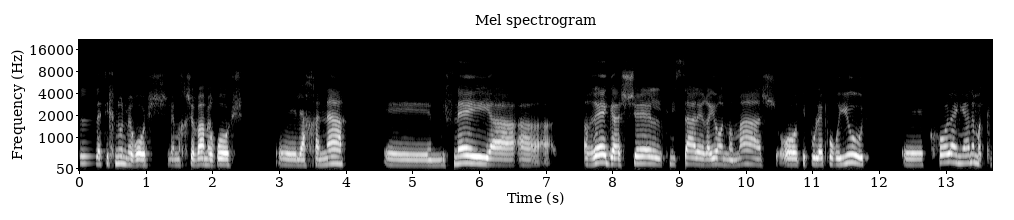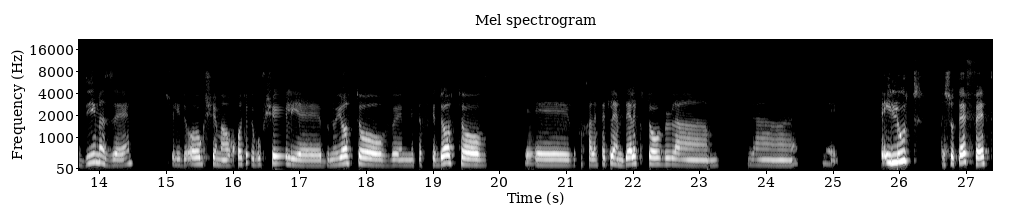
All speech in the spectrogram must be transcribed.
לתכנון מראש, למחשבה מראש, להכנה, לפני הרגע של כניסה להיריון ממש, או טיפולי פוריות, כל העניין המקדים הזה, של לדאוג שמערכות הגוף שלי אה, בנויות טוב ומתפקדות טוב אה, וככה לתת להם דלק טוב לפעילות השוטפת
